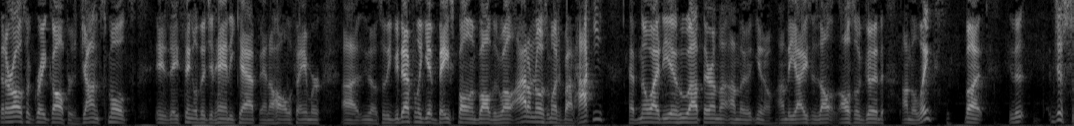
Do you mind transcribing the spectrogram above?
that are also great golfers. John Smoltz is a single digit handicap and a Hall of Famer. Uh, you know, so you could definitely get baseball involved as well. I don't know so much about hockey have no idea who out there on the on the you know on the ice is also good on the links, but just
